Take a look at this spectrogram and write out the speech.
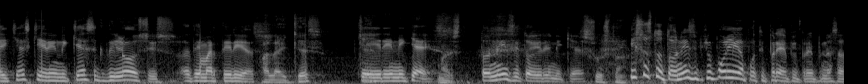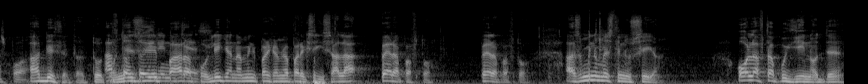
λαϊκές και ειρηνικές εκδηλώσεις διαμαρτυρίας. Αλαϊκές Και ειρηνικές. Μάλιστα. Τονίζει το ειρηνικές. Σωστά. Ίσως το τονίζει πιο πολύ από ό,τι πρέπει, πρέπει να σας πω. Αντίθετα, το Αυτό το τονίζει ειρηνικές. πάρα πολύ για να μην υπάρχει καμιά παρεξήγηση. Αλλά πέρα από αυτό, πέρα από αυτό, ας μείνουμε στην ουσία. Όλα αυτά που γίνονται,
